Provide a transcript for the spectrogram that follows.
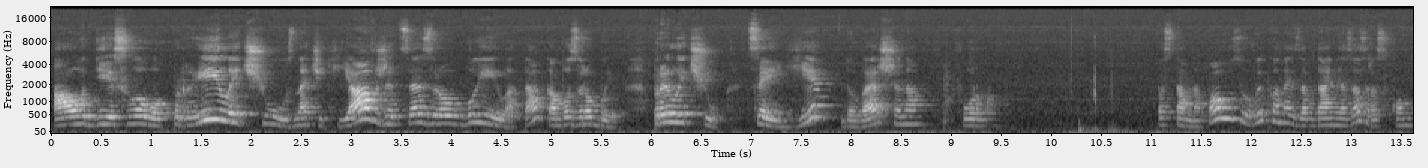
А от дієслово прилечу, значить, я вже це зробила, так? Або зробив. Прилечу. Це і є довершена форма. Постав на паузу, виконай завдання за зразком.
